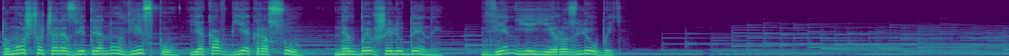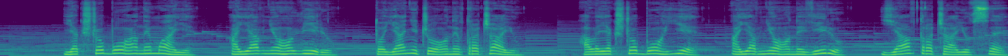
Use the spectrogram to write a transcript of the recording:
Тому що через вітряну віспу, яка вб'є красу, не вбивши людини, він її розлюбить. Якщо Бога немає, а я в нього вірю, то я нічого не втрачаю. Але якщо Бог є, а я в нього не вірю, я втрачаю все.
